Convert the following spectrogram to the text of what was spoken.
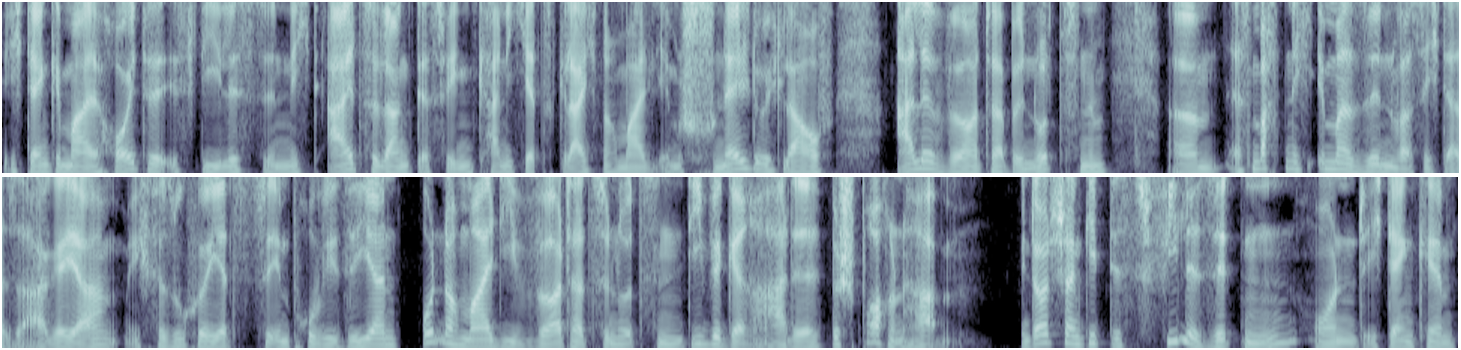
Ich denke mal, heute ist die Liste nicht allzu lang, deswegen kann ich jetzt gleich nochmal im Schnelldurchlauf alle Wörter benutzen. Ähm, es macht nicht immer Sinn, was ich da sage, ja. Ich versuche jetzt zu improvisieren und nochmal die Wörter zu nutzen, die wir gerade besprochen haben. In Deutschland gibt es viele Sitten und ich denke,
